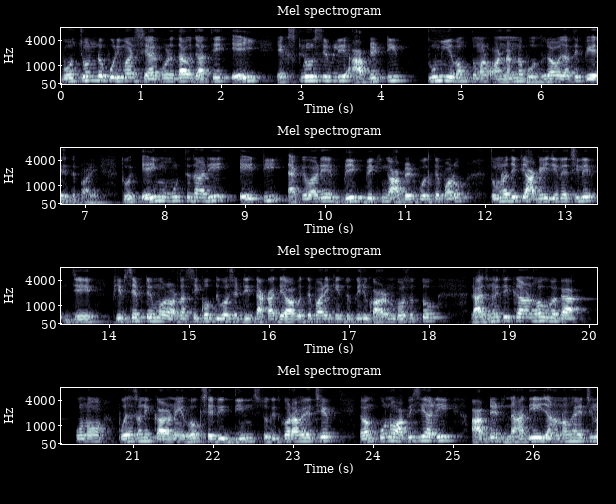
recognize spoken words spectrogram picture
প্রচণ্ড পরিমাণ শেয়ার করে দাও যাতে এই এক্সক্লুসিভলি আপডেটটি তুমি এবং তোমার অন্যান্য বন্ধুরাও যাতে পেয়ে যেতে পারে। তো এই মুহূর্তে দাঁড়িয়ে এইটি একেবারে ব্রেক ব্রেকিং আপডেট বলতে পারো। তোমরা যেটি আগেই জেনেছিলে যে ফিফথ সেপ্টেম্বর অর্থাৎ শিক্ষক দিবসের দিন টাকা দেওয়া হতে পারে কিন্তু কিছু কারণবশত রাজনৈতিক কারণ হোক বা কোনো প্রশাসনিক কারণেই হোক সেটির দিন স্থগিত করা হয়েছে এবং কোনো অফিসিয়ালি আপডেট না দিয়েই জানানো হয়েছিল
